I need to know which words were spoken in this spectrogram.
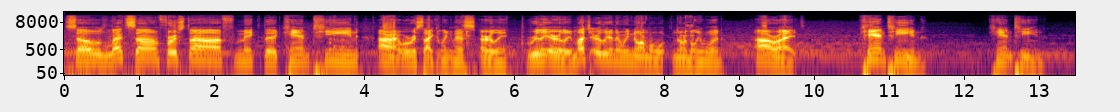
so let's uh, first off make the canteen. All right, we're recycling this early, really early, much earlier than we normal normally would. All right, canteen, canteen.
